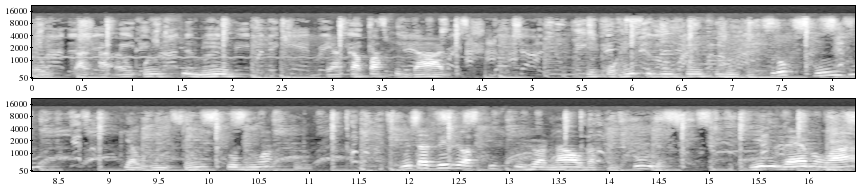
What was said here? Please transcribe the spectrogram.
é o, a, é o conhecimento, é a capacidade decorrente de um conhecimento profundo que alguém tem sobre um assunto. Muitas vezes eu assisto o Jornal da Cultura e eles levam lá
